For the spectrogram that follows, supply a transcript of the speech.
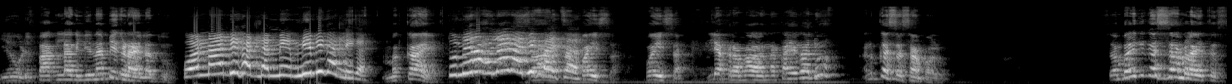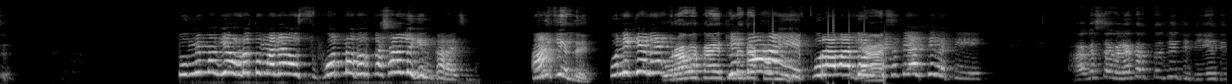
एवढी पाक लागली ना बिघडायला तू. कोण नाही बिघडलं? मी मी बिघडली काय? मग काय? तुम्ही राहिले ना बिघडायचं. पैसा पैसा. लेकरा बाळांना काय घालू? आणि कसं सांभाळू? सांभाळ की कसं सांभाळायचं तसं? तुम्ही मग एवढं तुम्हाला होत नव्हतं कशाला लगीन करायचं? कोणी केलंय? कोणी केलंय? पुरावा काय तुला काय दाखवून पुरावा दोन या. पैसे आलती का ती? अगं सगळ्या करताच येते ती. येते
